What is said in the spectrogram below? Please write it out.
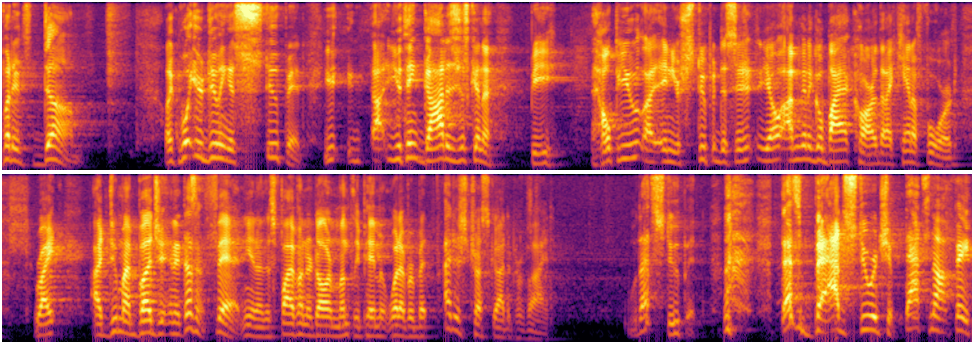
but it's dumb. Like what you're doing is stupid. You, uh, you think God is just going to be help you uh, in your stupid decision? You know, I'm going to go buy a car that I can't afford, right? I do my budget and it doesn't fit, you know, this $500 monthly payment, whatever, but I just trust God to provide. Well, that's stupid. that's bad stewardship. That's not faith.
